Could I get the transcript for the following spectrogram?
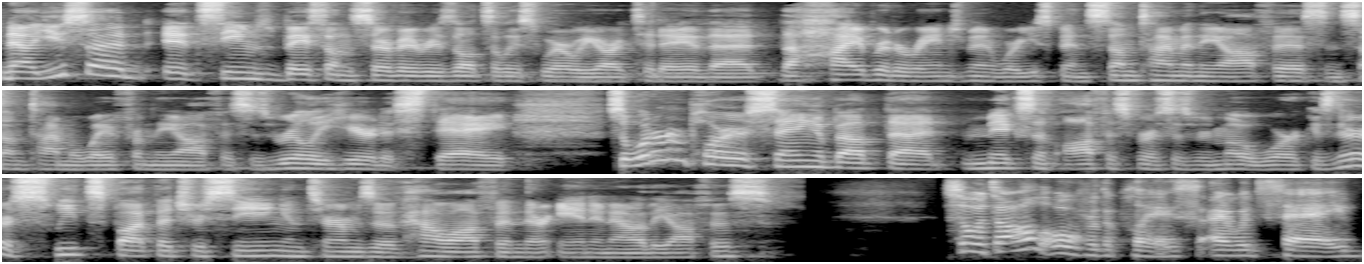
Now, you said it seems based on the survey results, at least where we are today, that the hybrid arrangement where you spend some time in the office and some time away from the office is really here to stay. So, what are employers saying about that mix of office versus remote work? Is there a sweet spot that you're seeing in terms of how often they're in and out of the office? So it's all over the place, I would say.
